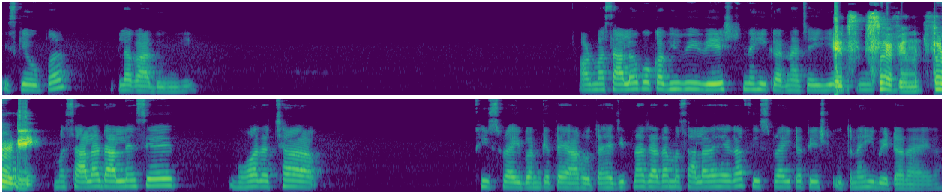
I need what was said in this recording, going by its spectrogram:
इसके ऊपर लगा दूँगी। और मसालों को कभी भी वेस्ट नहीं करना चाहिए। मसाला डालने से बहुत अच्छा फ़िश फ्राई बन के तैयार होता है। जितना ज़्यादा मसाला रहेगा फ़िश फ्राई का टेस्ट उतना ही बेटर आएगा।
